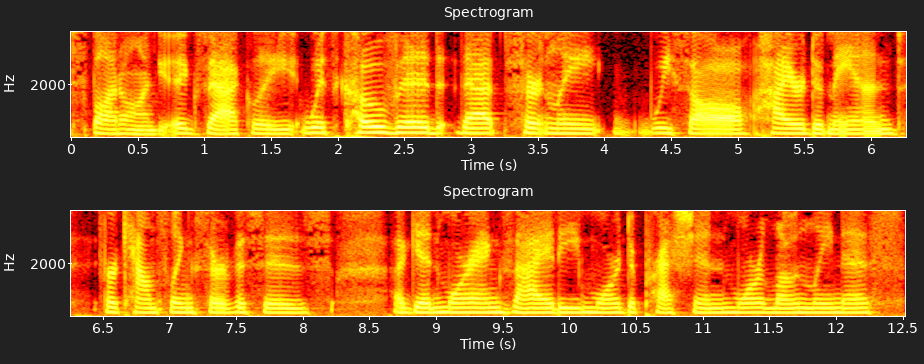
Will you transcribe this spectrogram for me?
spot on. Exactly. With COVID, that certainly we saw higher demand for counseling services. Again, more anxiety, more depression, more loneliness.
